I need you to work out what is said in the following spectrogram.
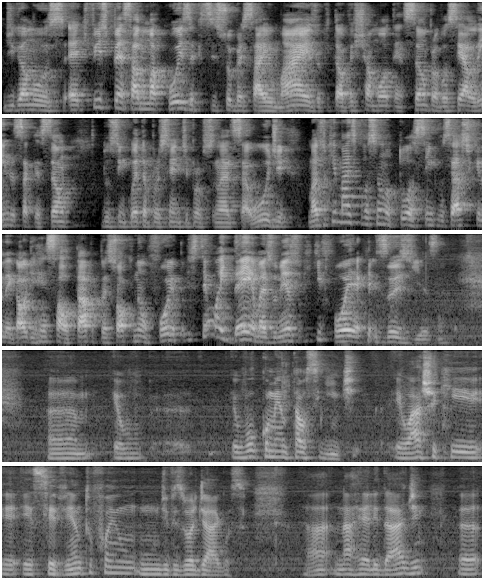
digamos, é difícil pensar numa coisa que se sobressaiu mais, ou que talvez chamou atenção para você, além dessa questão dos 50% de profissionais de saúde, mas o que mais que você notou assim que você acha que é legal de ressaltar para o pessoal que não foi, para eles terem uma ideia mais ou menos do que, que foi aqueles dois dias? Né? Um, eu, eu vou comentar o seguinte, eu acho que esse evento foi um, um divisor de águas. Tá? Na realidade, uh,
